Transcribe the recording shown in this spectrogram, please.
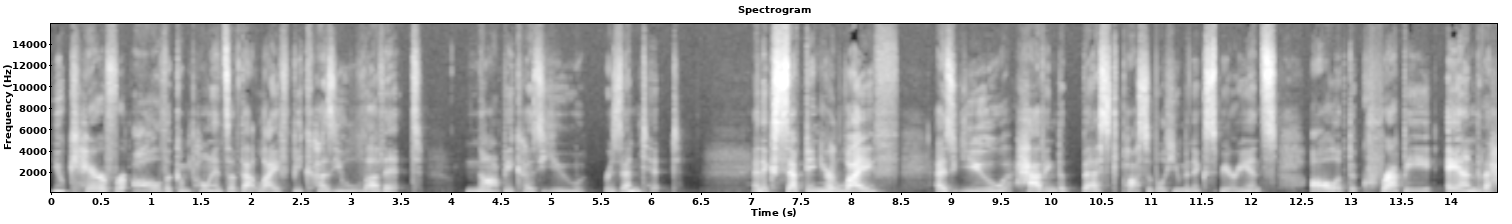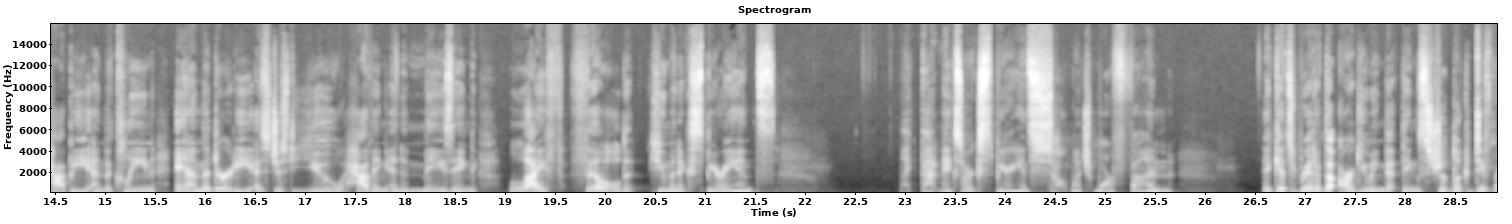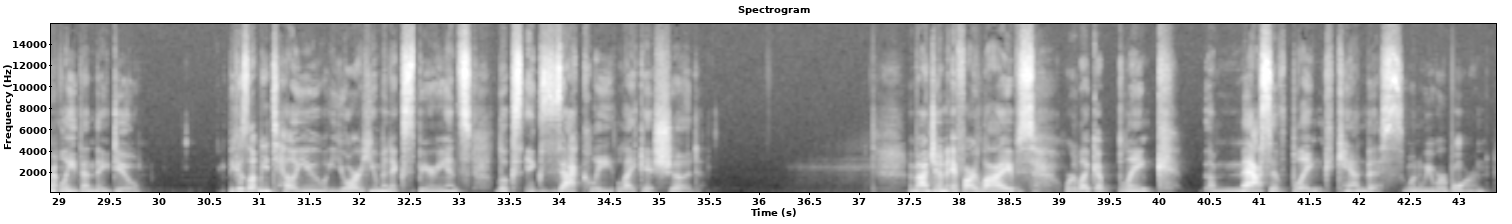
you care for all the components of that life because you love it, not because you resent it. And accepting your life as you having the best possible human experience, all of the crappy and the happy and the clean and the dirty, as just you having an amazing life filled human experience, like that makes our experience so much more fun. It gets rid of the arguing that things should look differently than they do. Because let me tell you, your human experience looks exactly like it should. Imagine if our lives were like a blank, a massive blank canvas when we were born.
